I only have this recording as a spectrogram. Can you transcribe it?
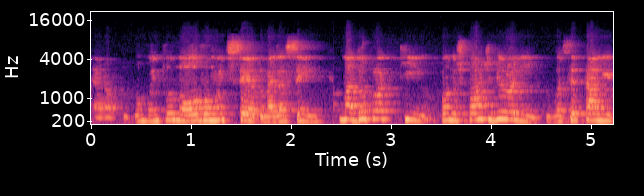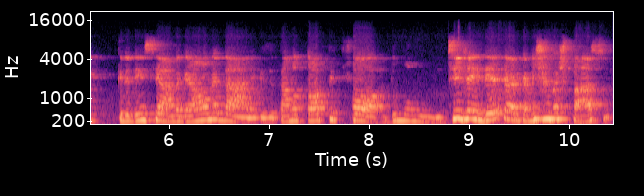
Era tudo muito novo, muito cedo, mas assim, uma dupla que, quando o esporte vira olímpico, você tá ali credenciada ganhar uma medalha, quer dizer, tá no top 4 do mundo. Se vender, teoricamente, é mais fácil,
